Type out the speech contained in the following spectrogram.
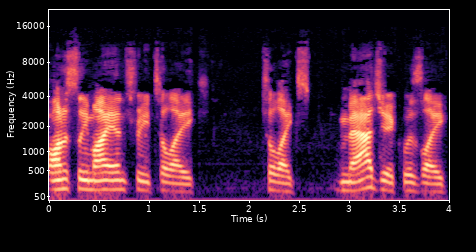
honestly, my entry to like, to like magic was like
